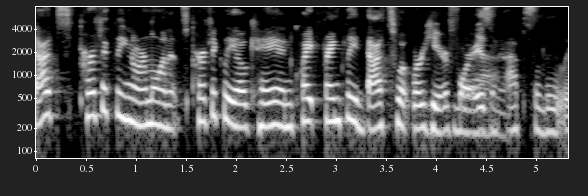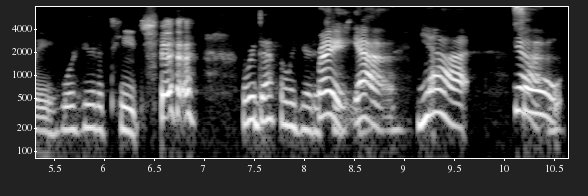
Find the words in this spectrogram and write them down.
that's perfectly normal and it's perfectly okay. And quite frankly, that's what we're here for, yeah, isn't it? Absolutely. We're here to teach. we're definitely here to right, teach. Yeah. yeah. Yeah. So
